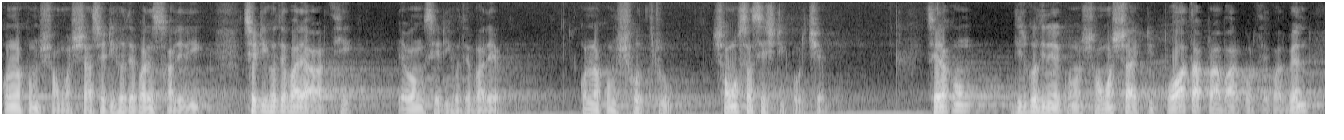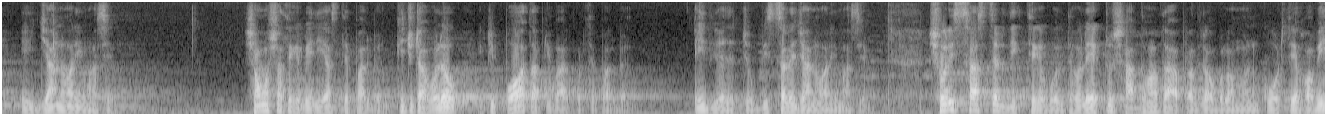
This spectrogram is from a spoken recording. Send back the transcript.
কোনো রকম সমস্যা, সেটি হতে পারে শারীরিক, সেটি হতে পারে আর্থিক, এবং সেটি হতে পারে কোনো রকম শত্রু, সমস্যা সৃষ্টি করছে। সেরকম দীর্ঘদিনের কোনো সমস্যা, একটি পথ আপনারা বার করতে পারবেন এই জানুয়ারি মাসে। সমস্যা থেকে বেরিয়ে আসতে পারবেন, কিছুটা হলেও একটি পথ আপনি বার করতে পারবেন এই দু হাজার চব্বিশ সালে জানুয়ারি মাসে। শরীর স্বাস্থ্যের দিক থেকে বলতে হলে একটু সাবধানতা আপনাদের অবলম্বন করতে হবে।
